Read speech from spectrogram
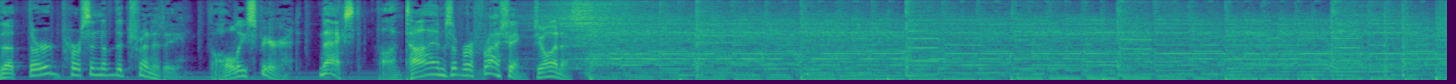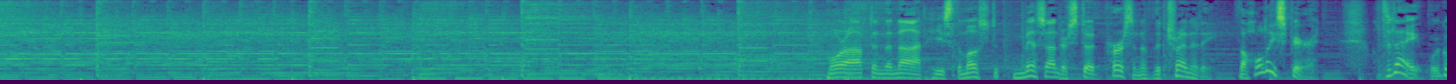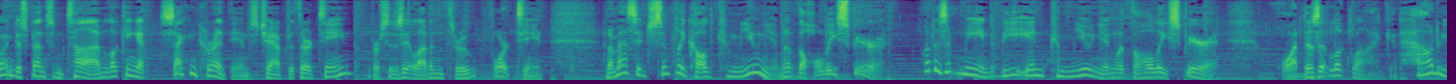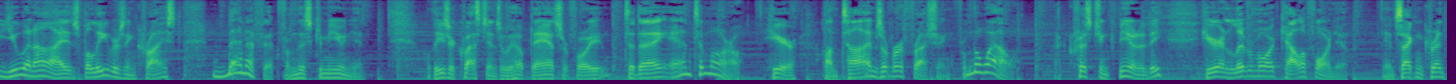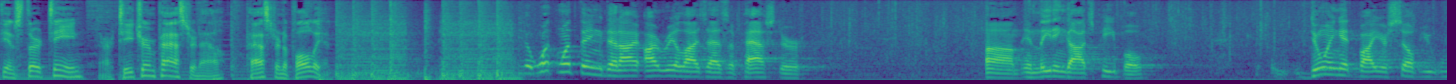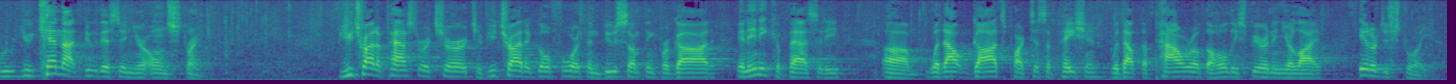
The third person of the Trinity, the Holy Spirit. Next on Times of Refreshing. Join us. More often than not, he's the most misunderstood person of the Trinity, the Holy Spirit. Today, we're going to spend some time looking at 2 Corinthians chapter 13, verses 11 through 14, and a message simply called Communion of the Holy Spirit. What does it mean to be in communion with the Holy Spirit? What does it look like? And how do you and I, as believers in Christ, benefit from this communion? Well, these are questions we hope to answer for you today and tomorrow here on Times of Refreshing from the Well, a Christian community here in Livermore, California. In 2 Corinthians 13, our teacher and pastor now, Pastor Napoleon. You know, one, one thing that I, I realize as a pastor um, in leading God's people, doing it by yourself, you, you cannot do this in your own strength. If you try to pastor a church, if you try to go forth and do something for God in any capacity, um, without God's participation, without the power of the Holy Spirit in your life, it'll destroy you.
